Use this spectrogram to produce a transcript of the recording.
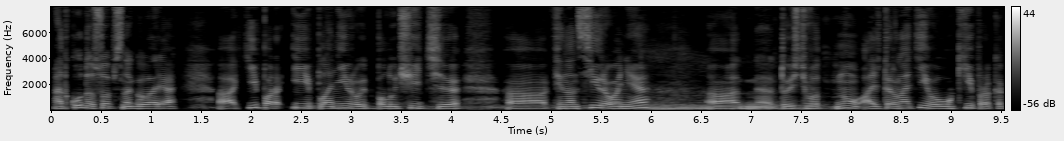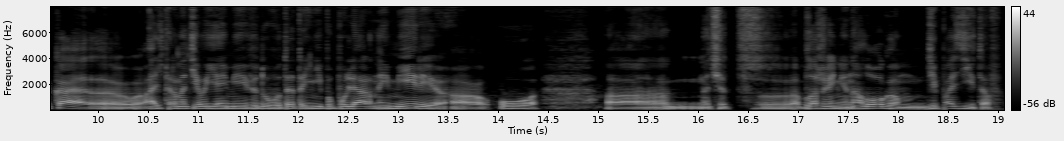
откуда, собственно говоря, а, Кипр и планирует получить э, а, финансирование. А, то есть вот, ну, альтернатива у Кипра какая? Э, альтернатива, я имею в виду, вот этой непопулярной мере о значит, обложении налогом депозитов.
